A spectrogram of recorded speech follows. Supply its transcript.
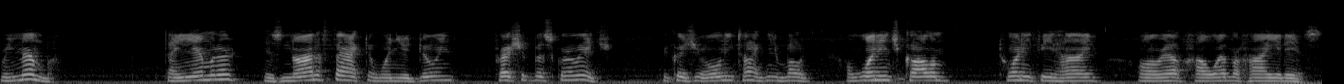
Remember, diameter is not a factor when you're doing pressure per square inch because you're only talking about a one inch column 20 feet high or however high it is.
